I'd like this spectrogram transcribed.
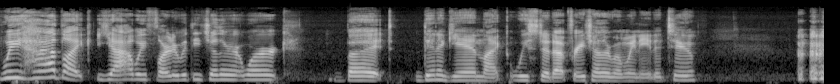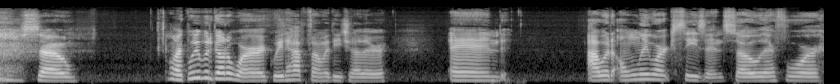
we had, like, yeah, we flirted with each other at work, but then again, like, we stood up for each other when we needed to. so, like, we would go to work, we'd have fun with each other, and I would only work season. So, therefore,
